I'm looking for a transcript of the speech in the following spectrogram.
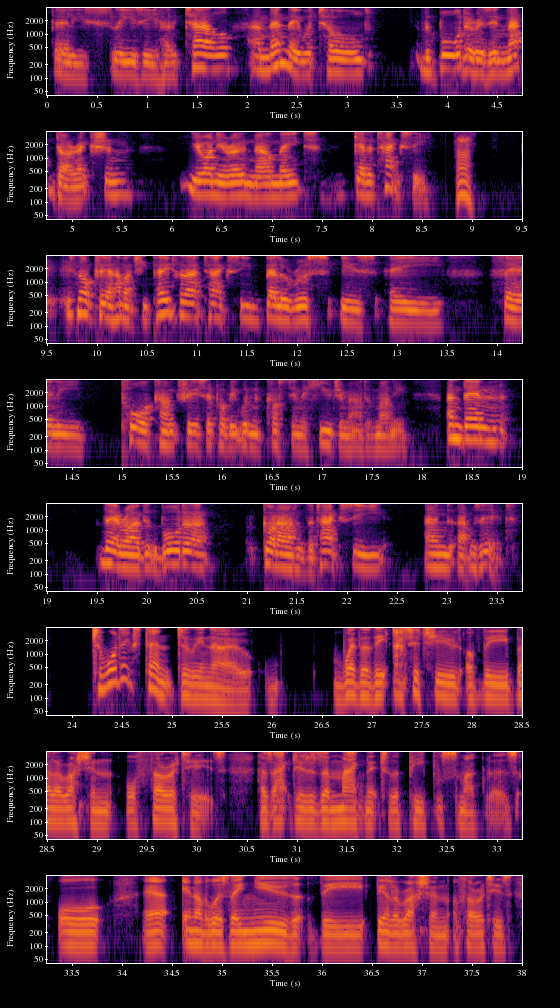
fairly sleazy hotel, and then they were told the border is in that direction. You're on your own now, mate. Get a taxi. Huh. It's not clear how much he paid for that taxi. Belarus is a fairly poor country, so probably wouldn't cost him a huge amount of money. And then they arrived at the border, got out of the taxi, and that was it. To what extent do we know whether the attitude of the Belarusian authorities has acted as a magnet to the people smugglers, or, uh, in other words, they knew that the Belarusian authorities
